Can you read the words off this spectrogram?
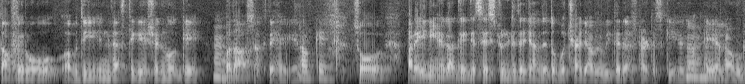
ਤਾਂ ਫਿਰ ਉਹ ਆਪਦੀ ਇਨਵੈਸਟੀਗੇਸ਼ਨ ਨੂੰ ਅੱਗੇ ਵਧਾ ਸਕਦੇ ਹੈਗੇ ਨੇ। ਓਕੇ ਸੋ ਪਰ ਇਹ ਨਹੀਂ ਹੈਗਾ ਕਿ ਕਿਸੇ ਸਟਰੀਟ ਤੇ ਜਾਂਦੇ ਤੋਂ ਪੁੱਛਿਆ ਜਾਵੇ ਵੀ ਤੇਰਾ ਸਟੇਟਸ ਕੀ ਹੈਗਾ। ਇਹ ਅਲਾਉਡ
